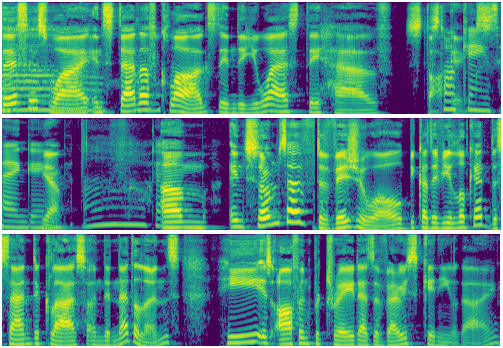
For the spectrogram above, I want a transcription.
this is why Oh. instead of clogs in the U.S., they have stockings. Stockings hanging. Yeah. Oh, okay. Um, in terms of the visual, because if you look at the Santa Claus in the Netherlands, he is often portrayed as a very skinny guy.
